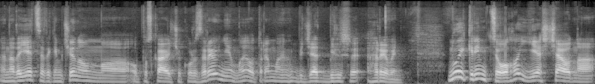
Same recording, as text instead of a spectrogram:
Надається таким чином, опускаючи курс гривні, ми отримуємо бюджет більше гривень. Ну і крім цього, є ще одна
